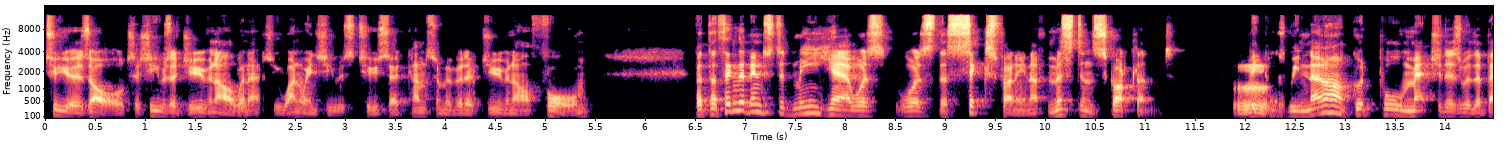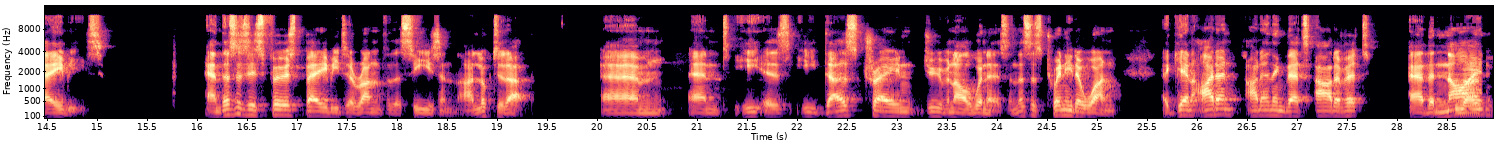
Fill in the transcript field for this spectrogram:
two years old. So she was a juvenile winner. She won when she was two. So it comes from a bit of juvenile form. But the thing that interested me here was was the six, funny enough, missed in Scotland. Mm. Because we know how good Paul Matchett is with the babies. And this is his first baby to run for the season. I looked it up. Um, and he is he does train juvenile winners, and this is 20 to 1. Again, I don't I don't think that's out of it. Uh, the nine, no.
